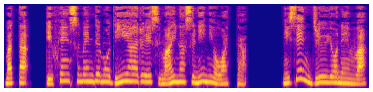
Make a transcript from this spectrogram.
また、ディフェンス面でも DRS-2 に終わった。2014年は、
